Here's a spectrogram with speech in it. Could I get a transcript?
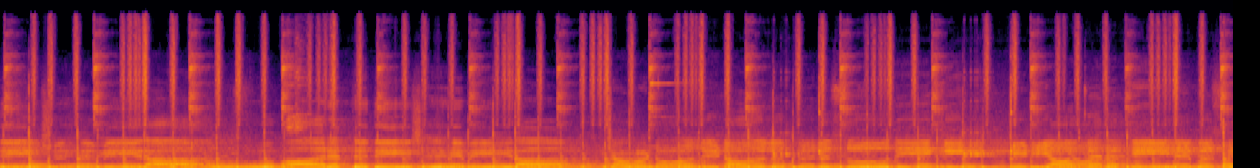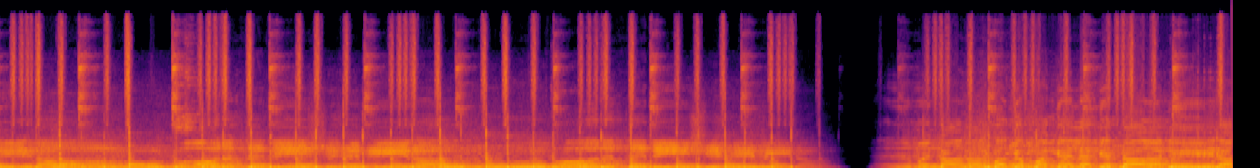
देश है मेरा ओ भारत देश है मेरा। चाह डाल डाल पर सोने की चिड़िया करती है बसेरा। ओ भारत देश है मेरा ओ भारत देश है मेरा। पग पग लगता डेरा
